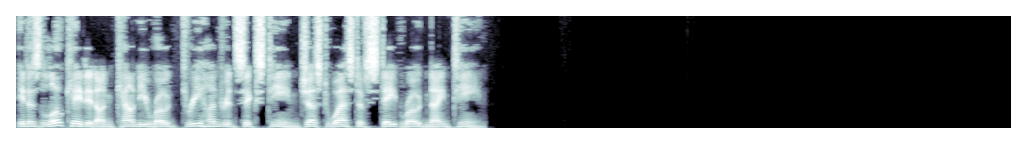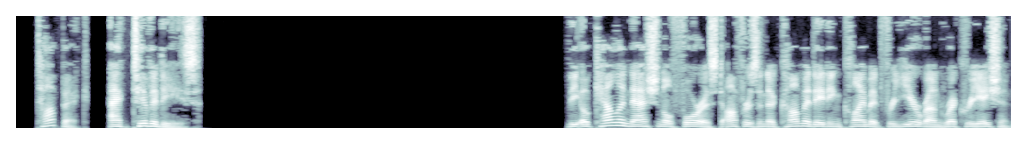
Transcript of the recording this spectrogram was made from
It is located on County Road 316 just west of State Road 19. Activities The Ocala National Forest offers an accommodating climate for year-round recreation.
